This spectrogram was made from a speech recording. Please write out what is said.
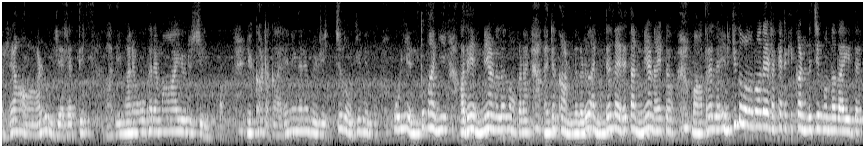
ഒരാൾ ഉയരത്തിൽ അതിമനോഹരമായൊരു ശില്പം ഈ കടക്കാരൻ ഇങ്ങനെ വിഴിച്ചു നോക്കി നിന്നു. ഓ എന്ത് ഭംഗി. അത് എന്നെയാണല്ലോ നോക്കണേ. അതിന്റെ കണ്ണുകൾ എന്റെ നേരെ തന്നെയാണ് കേട്ടോ. മാത്രമല്ല എനിക്ക് തോന്നുന്നു അത് ഇടയ്ക്കിടയ്ക്ക് കണ്ണ് ചിമ്മുന്നതായിട്ട്.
